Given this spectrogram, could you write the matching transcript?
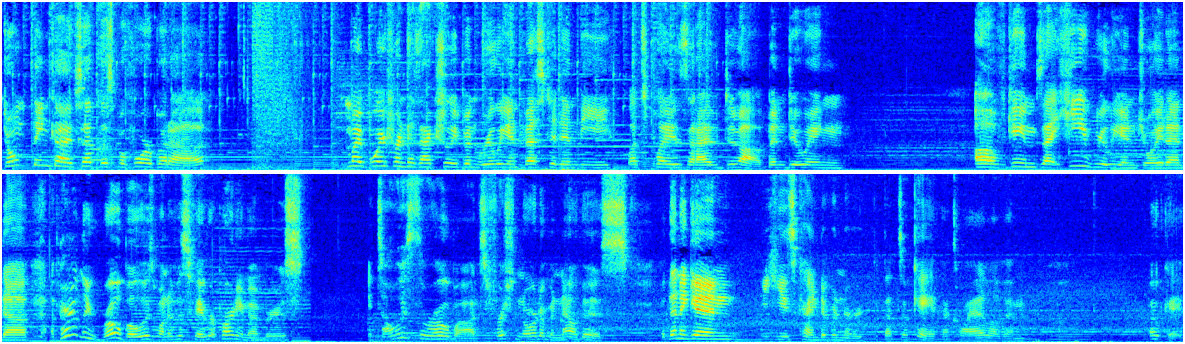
don't think I've said this before, but, uh, my boyfriend has actually been really invested in the Let's Plays that I've uh, been doing of games that he really enjoyed, and, uh, apparently Robo is one of his favorite party members. It's always the robots, first Nordom and now this. But then again, he's kind of a nerd, but that's okay, that's why I love him. Okay,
